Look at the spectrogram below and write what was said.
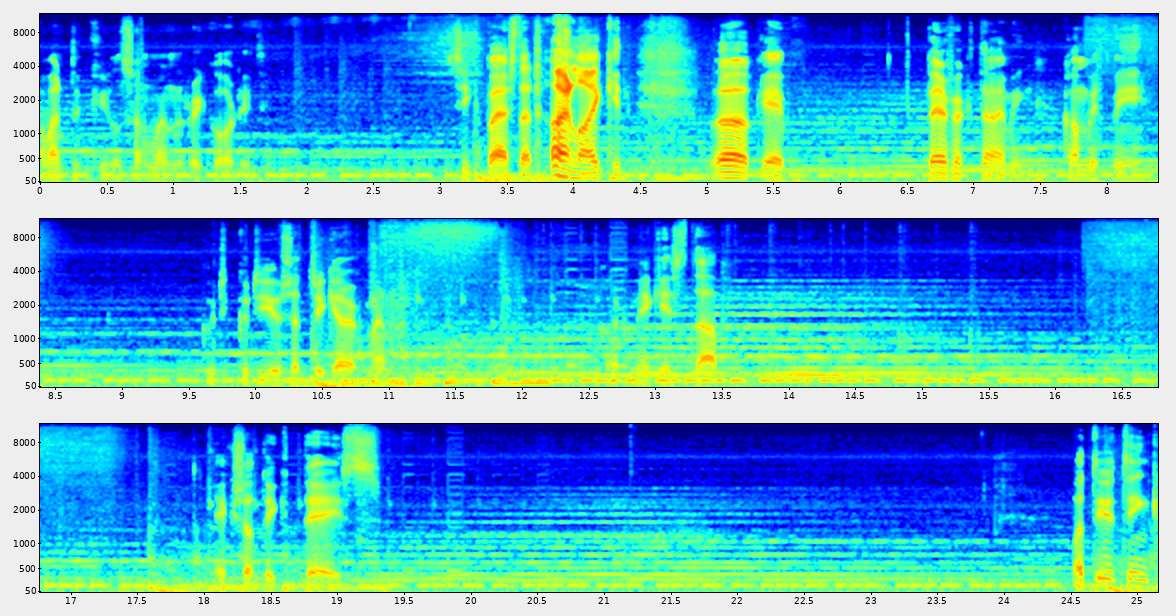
I want to kill someone and record it. Sick bastard, I like it. Okay. Perfect timing. Come with me. Could could use a trigger, man. Could make it stop. Exotic days. What do you think,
